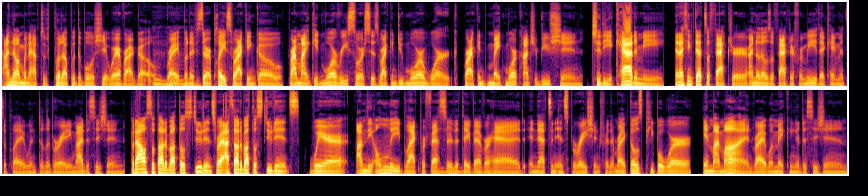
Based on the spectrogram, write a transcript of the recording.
I know I'm going to have to put up with the bullshit wherever I go, mm-hmm. right? But is there a place where I can go where I might get more resources, where I can do more work, where I can make more contribution to the academy, and I think that's a factor. I know that was a factor for me that came into play when deliberating my decision. But I also thought about those students, right? I thought about those students where I'm the only black professor mm-hmm. that they've ever had, and that's an inspiration for them, right? Those people were in my mind, right, when making a decision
